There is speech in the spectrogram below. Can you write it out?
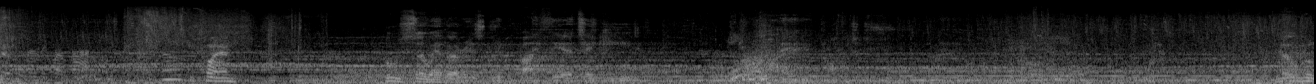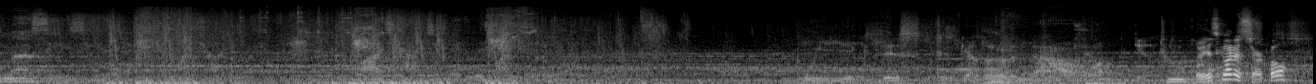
Depending on that. That's the plan. Whosoever is gripped by fear, take heed. May it profit. Noble mercies here. Wise counsel We exist together now. Two Are we just going to circle? in one. Don't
